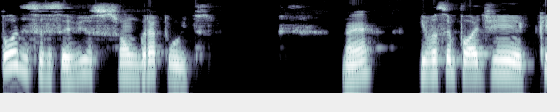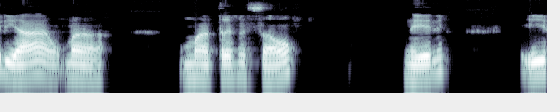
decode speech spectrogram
todos esses serviços são gratuitos, né? E você pode criar uma, uma transmissão nele e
